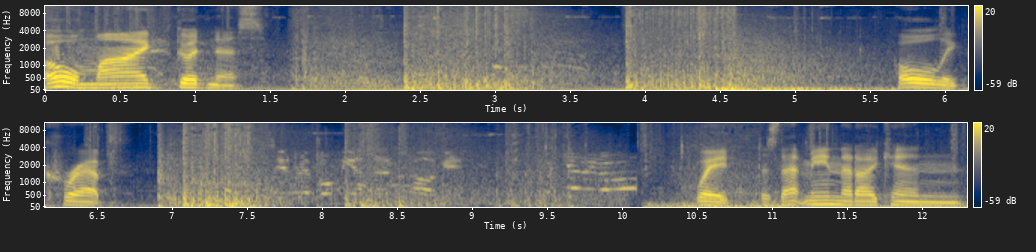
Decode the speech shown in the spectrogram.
Oh my goodness. Holy crap. Wait, does that mean that I can...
